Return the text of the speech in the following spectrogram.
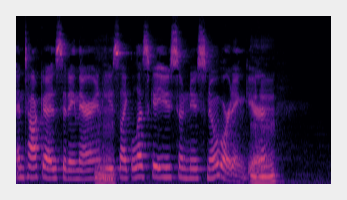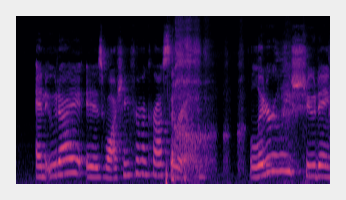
and Taka is sitting there and mm-hmm. he's like, "Let's get you some new snowboarding gear." Mm-hmm. And Yuudai is watching from across the room, literally shooting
